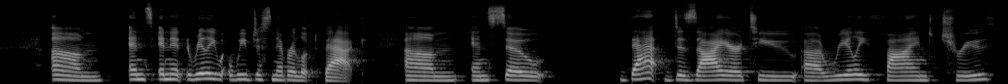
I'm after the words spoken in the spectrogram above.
Um, and, and it really, we've just never looked back. Um, and so that desire to uh, really find truth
